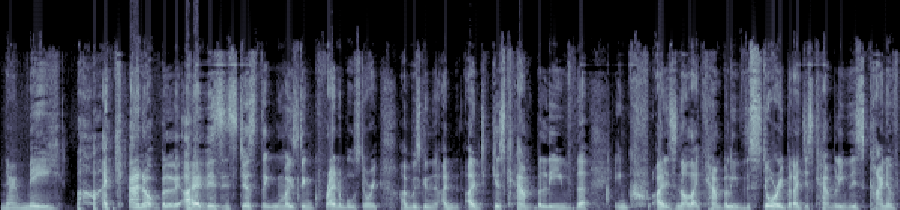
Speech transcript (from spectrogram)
Now, me, I cannot believe I, this is just the most incredible story. I was gonna, I, just can't believe the. Inc- it's not like I can't believe the story, but I just can't believe this kind of.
